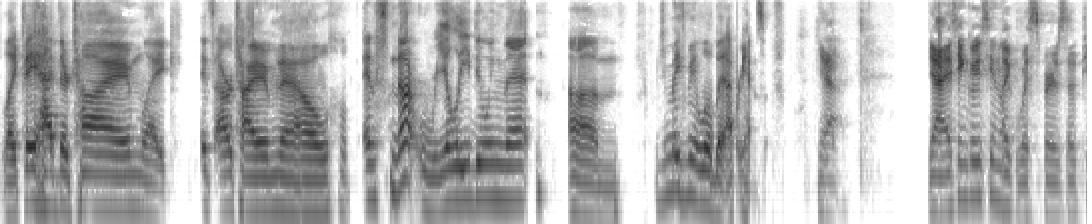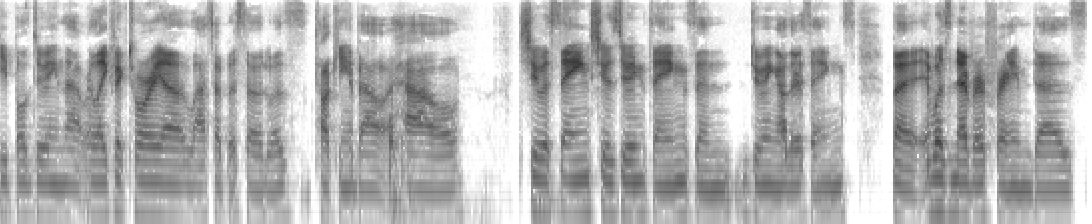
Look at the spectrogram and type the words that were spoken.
like they had their time, like it's our time now, and it's not really doing that. Um, which makes me a little bit apprehensive. Yeah. Yeah, I think we've seen like whispers of people doing that where like Victoria last episode was talking about how she was saying she was doing things and doing other things, but it was never framed as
